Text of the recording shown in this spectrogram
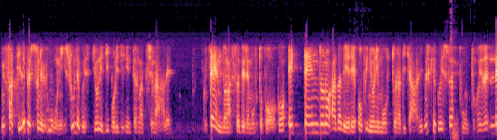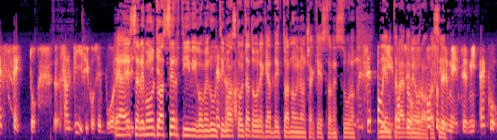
Infatti le persone comuni sulle questioni di politica internazionale tendono a sapere molto poco e tendono ad avere opinioni molto radicali, perché questo sì. è appunto l'effetto eh, salvifico, se vuole. E a essere molto assertivi, come l'ultimo esatto. ascoltatore che ha detto a noi non ci ha chiesto nessuno di entrare posso, in Europa. Posso sì. permettermi, ecco,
